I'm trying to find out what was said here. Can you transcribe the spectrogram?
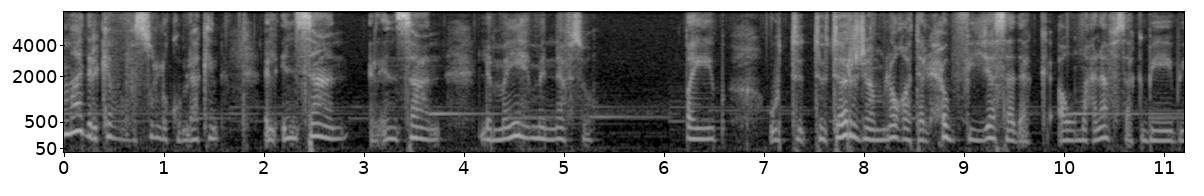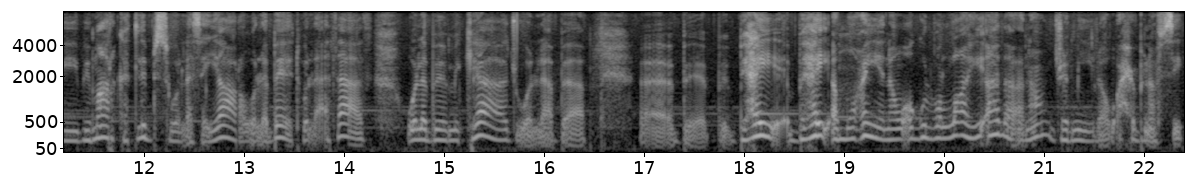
ما أدري كيف أفصل لكم لكن الانسان الإنسان لما يهمل نفسه طيب وتترجم لغة الحب في جسدك أو مع نفسك بماركة لبس ولا سيارة ولا بيت ولا أثاث ولا بمكياج ولا بهيئة, معينة وأقول والله هذا أنا جميلة وأحب نفسي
